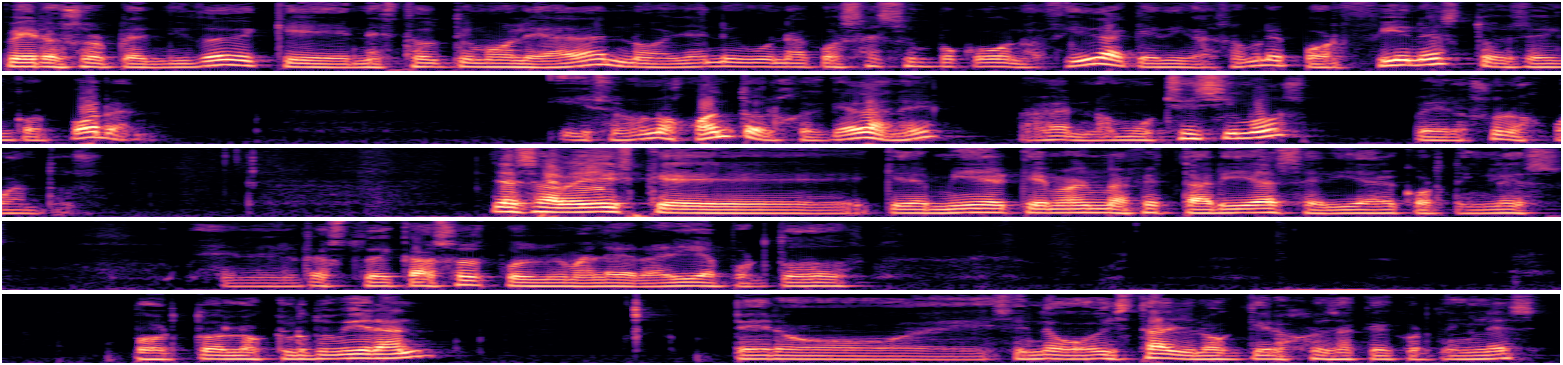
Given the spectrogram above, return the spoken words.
pero sorprendido de que en esta última oleada no haya ninguna cosa así un poco conocida, que digas, hombre, por fin estos se incorporan. Y son unos cuantos los que quedan, ¿eh? A ver, no muchísimos, pero son unos cuantos. Ya sabéis que, a mí el que más me afectaría sería el corte inglés. En el resto de casos, pues me alegraría por todos. Por todos los que lo tuvieran. Pero eh, siendo egoísta, yo lo que quiero es que saque el corte inglés.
